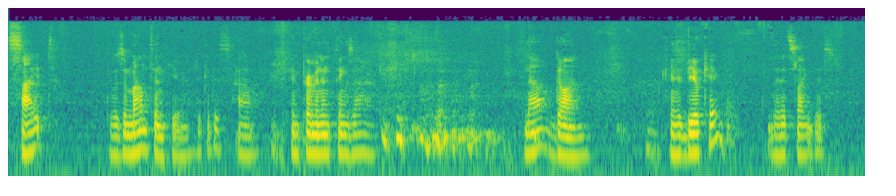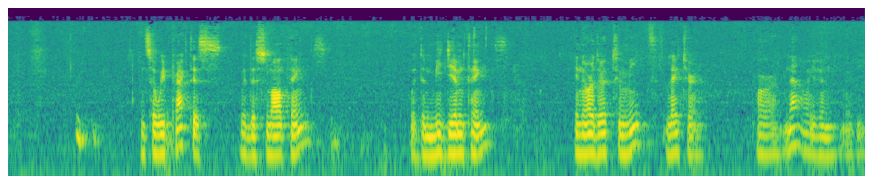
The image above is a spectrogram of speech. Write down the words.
sight there was a mountain here. Look at this, how impermanent things are. now gone. Can it be okay that it's like this? And so we practice with the small things, with the medium things, in order to meet later, or now even maybe,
